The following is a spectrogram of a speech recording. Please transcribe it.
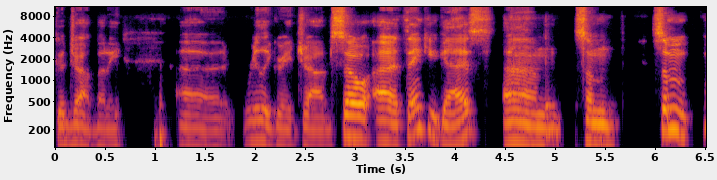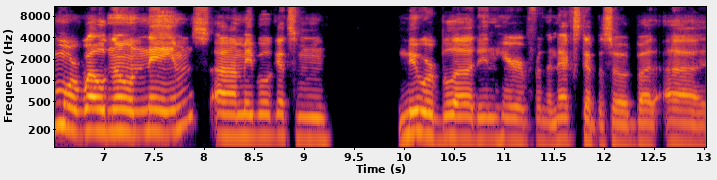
good job, buddy. Uh really great job. So uh thank you guys. Um some some more well-known names. Uh maybe we'll get some newer blood in here for the next episode, but uh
